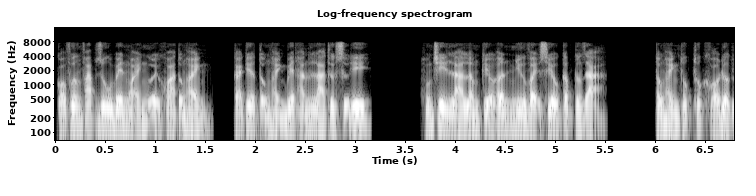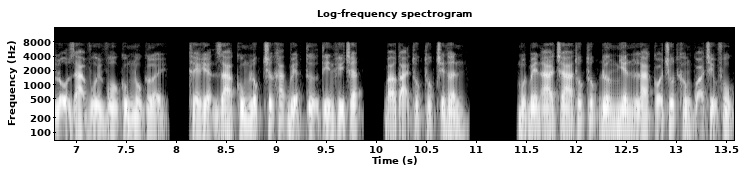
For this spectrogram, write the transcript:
có phương pháp du bên ngoài người khoa tống hành, cái kia tống hành biết hắn là thực sự đi. Húng chi là lâm Tiểu ân như vậy siêu cấp cường giả. Tống hành thúc thúc khó được lộ ra vui vô cùng nụ cười, thể hiện ra cùng lúc trước khác biệt tự tin khí chất, bao tại thúc thúc trên thân. Một bên a cha thúc thúc đương nhiên là có chút không quá chịu phục,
